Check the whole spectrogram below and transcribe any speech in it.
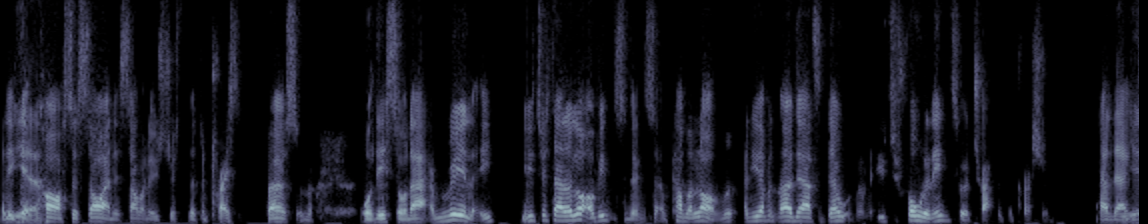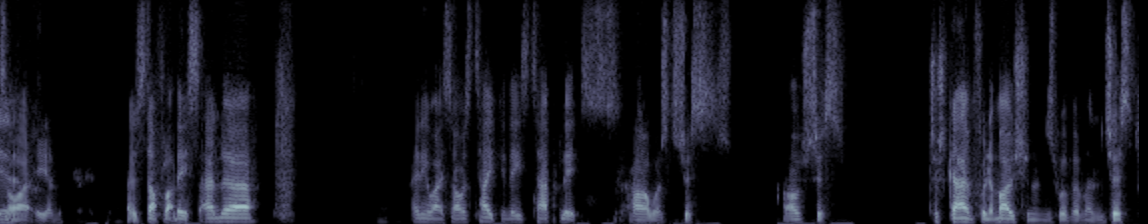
and you Yeah. get cast aside as someone who's just a depressed person, or this or that. And really, you just had a lot of incidents that have come along, and you haven't known how to deal with them, and you've just fallen into a trap of depression and anxiety and, and stuff like this. And uh, anyway, so I was taking these tablets. I was just, I was just, just going through the motions with them, and just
